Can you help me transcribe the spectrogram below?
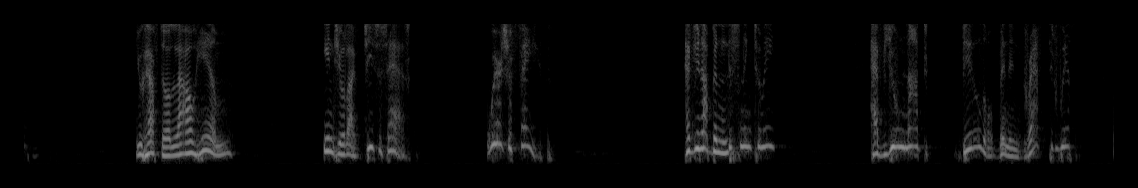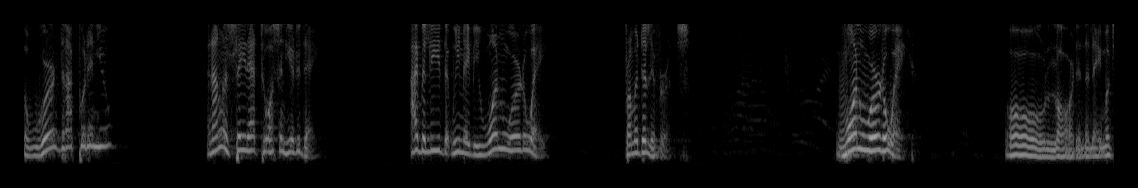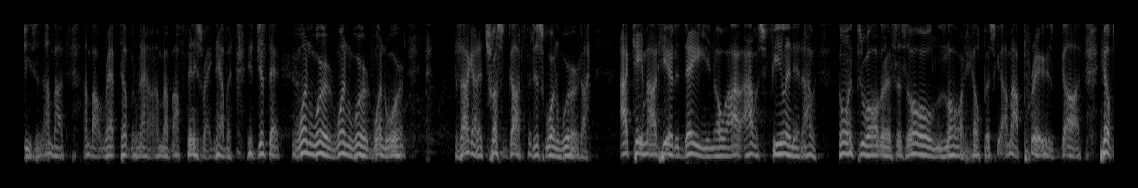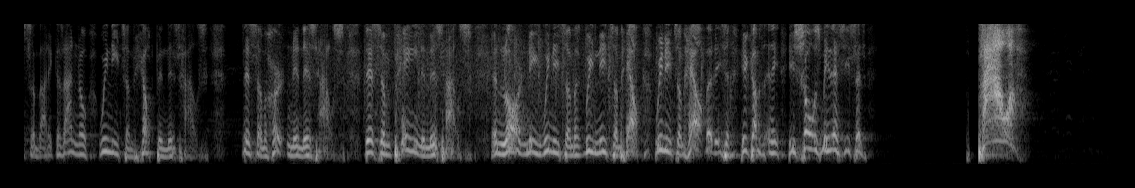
You have to allow Him into your life. Jesus asked, Where's your faith? Have you not been listening to me? Have you not filled or been engrafted with the word that I put in you? And I'm going to say that to us in here today. I believe that we may be one word away from a deliverance. One word away. Oh Lord, in the name of Jesus. I'm about I'm about wrapped up around. I'm about finished right now, but it's just that one word, one word, one word. Because I gotta trust God for this one word. I, I came out here today, you know, I, I was feeling it. I was going through all of this. I said, Oh Lord, help us. My prayer is God, help somebody. Because I know we need some help in this house. There's some hurting in this house. There's some pain in this house. And Lord, need we need some we need some help. We need some help. But he, he comes and he, he shows me this. He says, the power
